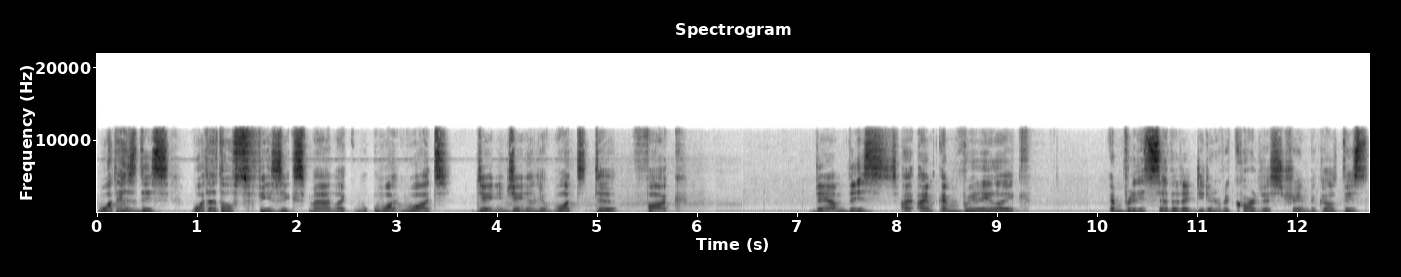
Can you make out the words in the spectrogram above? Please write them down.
What is this? What are those physics, man? Like, what, what? Genu genuinely, what the fuck? Damn, this, I, I'm, I'm really like, I'm really sad that I didn't record this stream because this,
